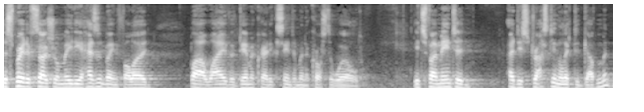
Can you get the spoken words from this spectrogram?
The spread of social media hasn't been followed by a wave of democratic sentiment across the world. It's fomented a distrust in elected government,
